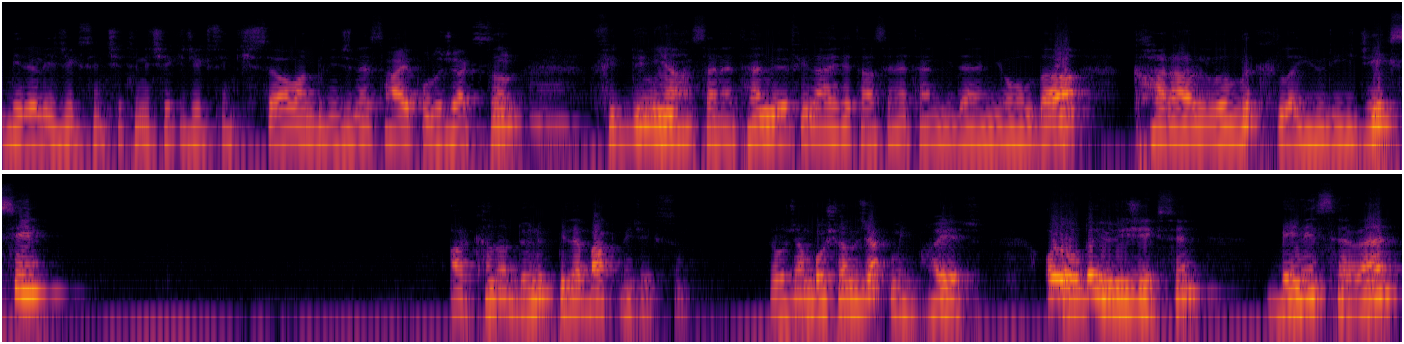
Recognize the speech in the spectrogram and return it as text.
belirleyeceksin. Çitini çekeceksin. Kişisel alan bilincine sahip olacaksın. Evet. Fi dünya haseneten ve fil ahiret haseneten giden yolda kararlılıkla yürüyeceksin. Arkana dönüp bile bakmayacaksın. E hocam boşanacak mıyım? Hayır. O yolda yürüyeceksin. Beni seven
